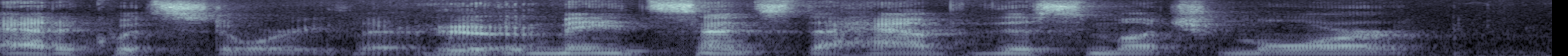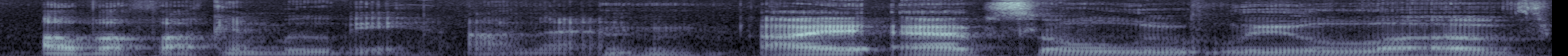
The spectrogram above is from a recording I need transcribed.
adequate story there. Like Yeah. it made sense to have this much more of a fucking movie on that. Mm-hmm. I absolutely love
